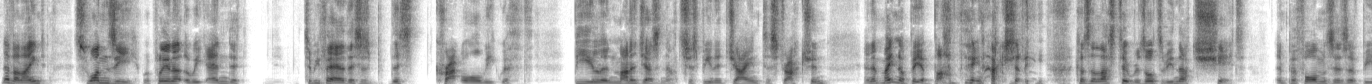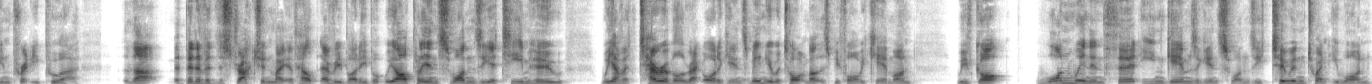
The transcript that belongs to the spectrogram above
Never mind. Swansea, we're playing at the weekend. It, to be fair, this is this crack all week with Beale and managers, and that's just been a giant distraction. And it might not be a bad thing, actually, because the last two results have been that shit, and performances have been pretty poor. That a bit of a distraction might have helped everybody, but we are playing Swansea, a team who we have a terrible record against. Me and you were talking about this before we came on. We've got one win in 13 games against Swansea, two in 21,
